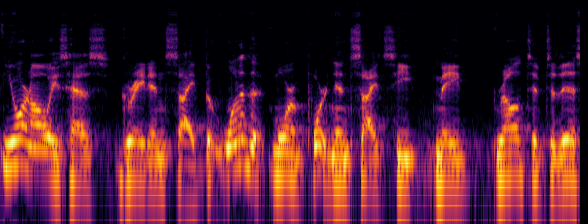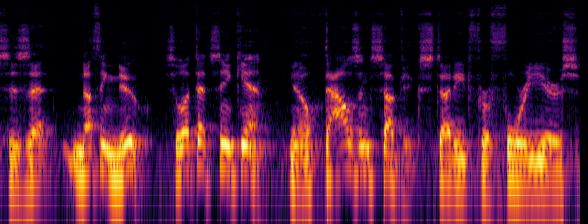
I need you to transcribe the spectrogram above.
Jörn always has great insight, but one of the more important insights he made relative to this is that nothing new. So let that sink in. You know, thousand subjects studied for four years,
